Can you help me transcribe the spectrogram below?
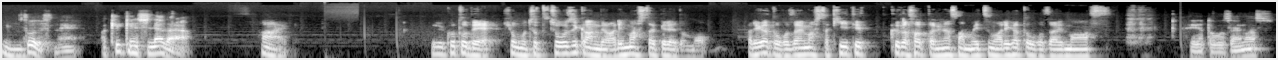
うんそうですね。まあ経験しながら。はい。ということで、今日もちょっと長時間ではありましたけれども、ありがとうございました。聞いてくださった皆さんもいつもありがとうございます。ありがとうございます。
